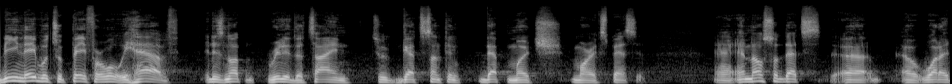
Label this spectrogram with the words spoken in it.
being able to pay for what we have, it is not really the time to get something that much more expensive. Uh, and also that's uh, uh, what I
